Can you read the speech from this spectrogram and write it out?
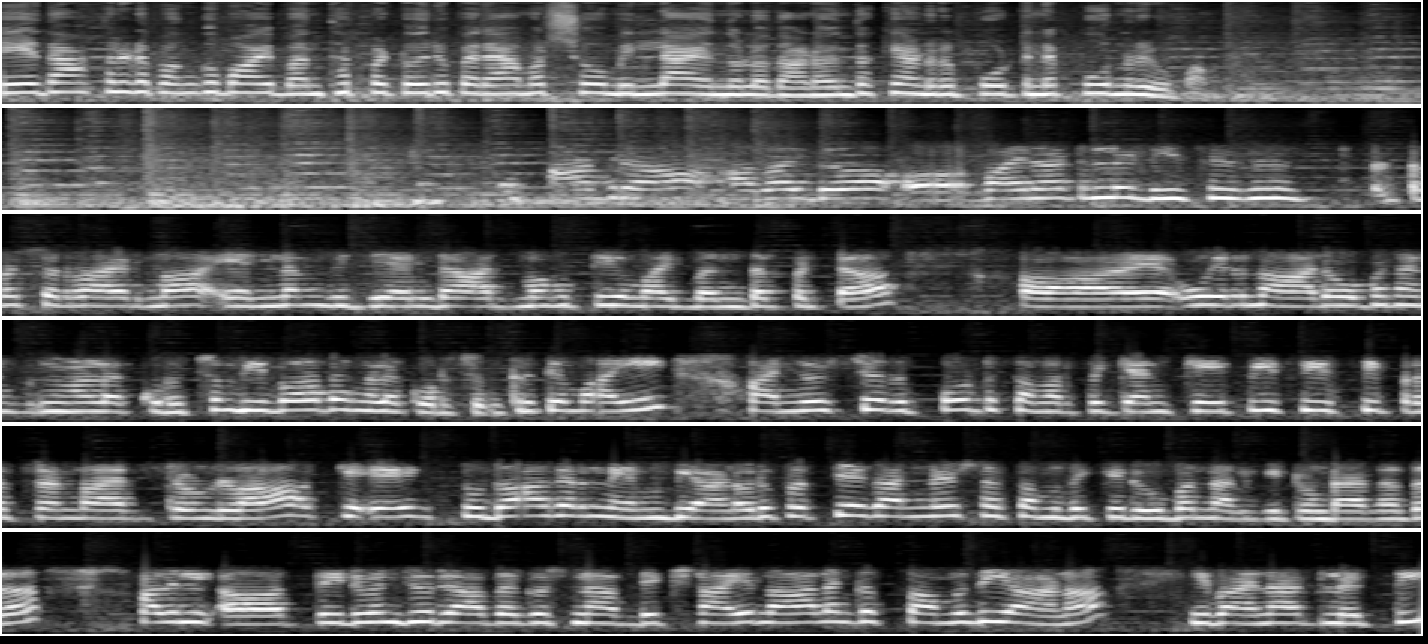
നേതാക്കളുടെ പങ്കുമായി ബന്ധപ്പെട്ട ഒരു പരാമർശവും ഇല്ല എന്നുള്ളതാണ്. എന്തൊക്കെയാണ് റിപ്പോർട്ടിന്റെ പൂർണരൂപം ആഗ്ര അതായത് വയനാട്ടിലെ ഡി സി സി ട്രഷററായിരുന്ന എൻ എം വിജയന്റെ ആത്മഹത്യയുമായി ബന്ധപ്പെട്ട് ഉയർന്ന ആരോപണങ്ങളെ കുറിച്ചും വിവാദങ്ങളെ കുറിച്ചും കൃത്യമായി അന്വേഷിച്ച് റിപ്പോർട്ട് സമർപ്പിക്കാൻ കെ പി സി സി പ്രസിഡന്റായിട്ടുള്ള കെ സുധാകരൻ എം ആണ്. ഒരു പ്രത്യേക അന്വേഷണ സമിതിക്ക് രൂപം നൽകിയിട്ടുണ്ടായിരുന്നത്. അതിൽ തിരുവഞ്ചൂർ രാധാകൃഷ്ണൻ അധ്യക്ഷനായ നാലംഗ സമിതിയാണ് ഈ വയനാട്ടിലെത്തി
